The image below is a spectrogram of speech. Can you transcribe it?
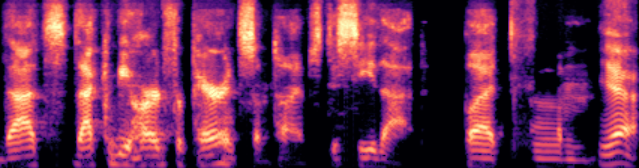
that's that can be hard for parents sometimes to see that. But um, yeah,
